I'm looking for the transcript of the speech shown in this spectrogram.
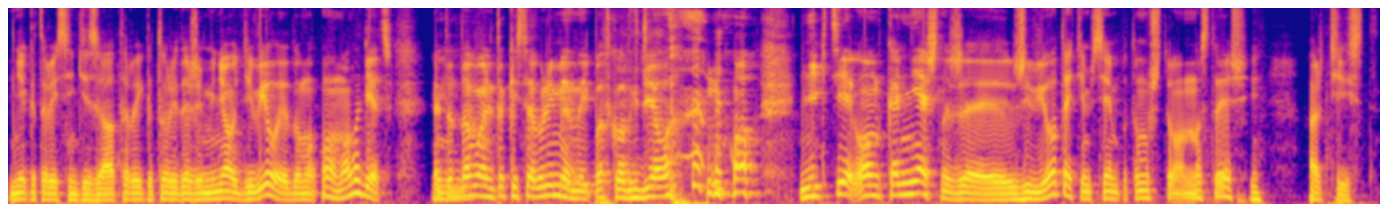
некоторые синтезаторы, которые даже меня удивило, я думал, о, молодец, это mm. довольно-таки современный подход к делу, но те, он, конечно же, живет этим всем, потому что он настоящий артист,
